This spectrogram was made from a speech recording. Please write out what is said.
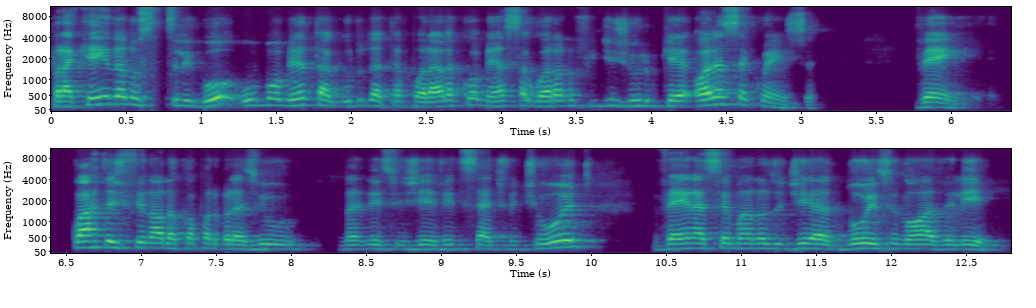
para quem ainda não se ligou, o momento agudo da temporada começa agora no fim de julho, porque olha a sequência. Vem quartas de final da Copa do Brasil né, nesses dias 27 e 28, vem na semana do dia 2 e 9 ali,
